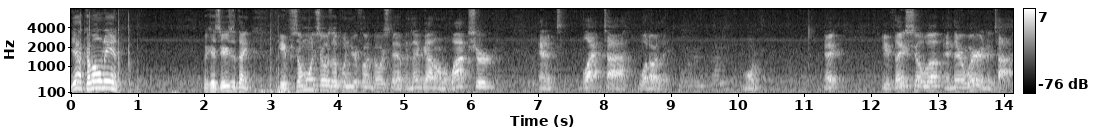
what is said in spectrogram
yeah, come on in. Because here's the thing, if someone shows up on your front doorstep and they've got on a white shirt and a black tie, what are they? Mormon. Okay? If they show up and they're wearing a tie,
